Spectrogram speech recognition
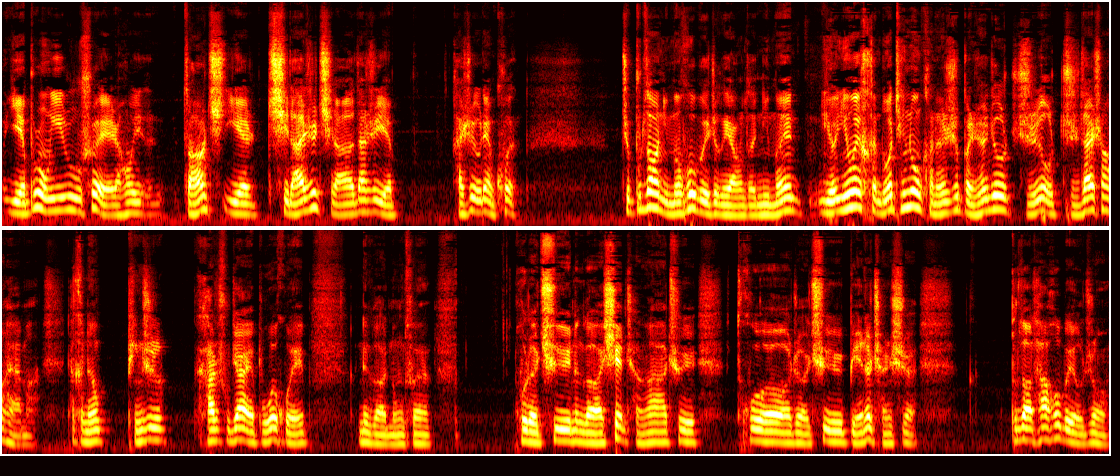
也不容易入睡，然后早上起也起来是起来了，但是也还是有点困。就不知道你们会不会这个样子？你们有因为很多听众可能是本身就只有只在上海嘛，他可能平时寒暑假也不会回那个农村，或者去那个县城啊，去或者去别的城市，不知道他会不会有这种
